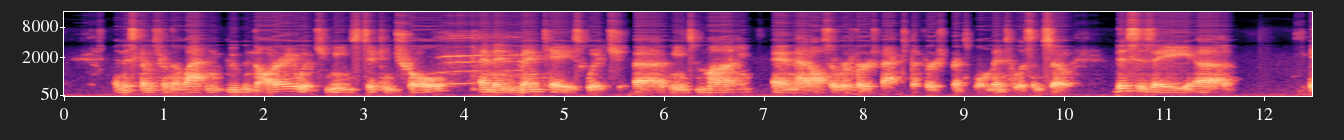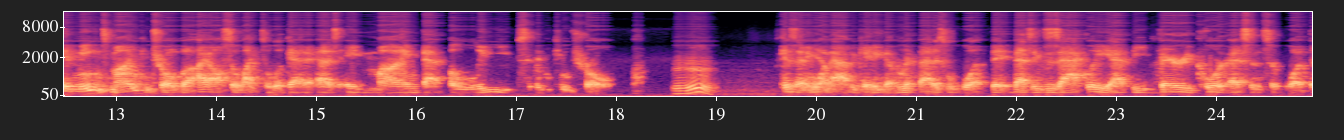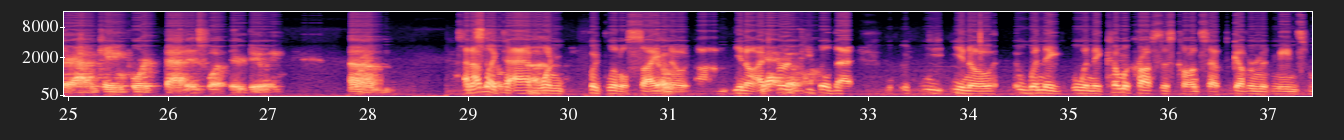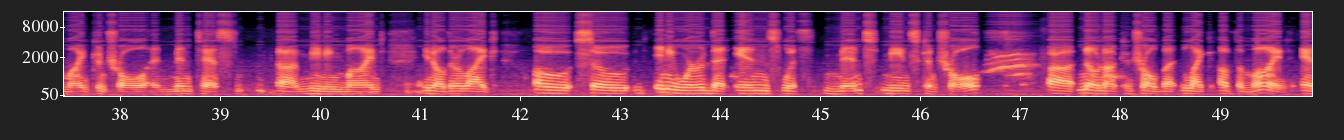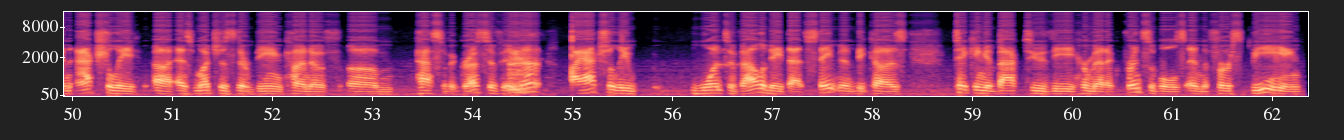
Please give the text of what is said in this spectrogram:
and this comes from the Latin gubernare, which means to control, and then mentes, which uh, means mind, and that also refers back to the first principle of mentalism. So this is a, uh, it means mind control, but I also like to look at it as a mind that believes in control. Mm-hmm because anyone advocating government, that is what they, that's exactly at the very core essence of what they're advocating for. That is what they're doing. Um, and I'd so, like to add uh, one quick little side note. Um, you know, I've yeah, heard people that, you know, when they when they come across this concept, government means mind control and mentes uh, meaning mind. You know, they're like, oh, so any word that ends with ment means control. Uh, no, not control, but like of the mind. And actually, uh, as much as they're being kind of um, passive aggressive in that, I actually want to validate that statement because taking it back to the Hermetic principles and the first being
